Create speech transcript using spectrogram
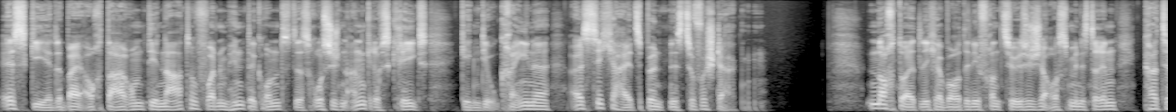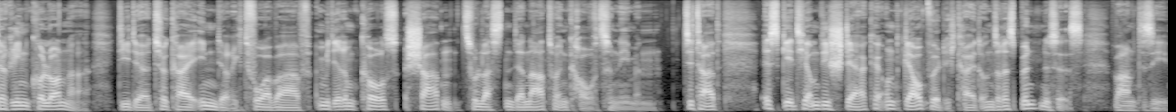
Es gehe dabei auch darum, die NATO vor dem Hintergrund des russischen Angriffskriegs gegen die Ukraine als Sicherheitsbündnis zu verstärken. Noch deutlicher wurde die französische Außenministerin Catherine Colonna, die der Türkei indirekt vorwarf, mit ihrem Kurs Schaden zulasten der NATO in Kauf zu nehmen. Zitat: Es geht hier um die Stärke und Glaubwürdigkeit unseres Bündnisses, warnte sie.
